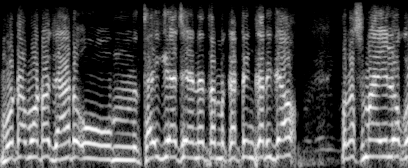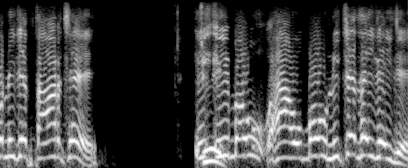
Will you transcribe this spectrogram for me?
મોટા મોટા ઝાડ થઈ ગયા છે એને તમે કટિંગ કરી જાઓ. પ્લસમાં એ લોકોની જે તાર છે. એ. બહુ હા બહુ નીચે થઈ ગઈ છે.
